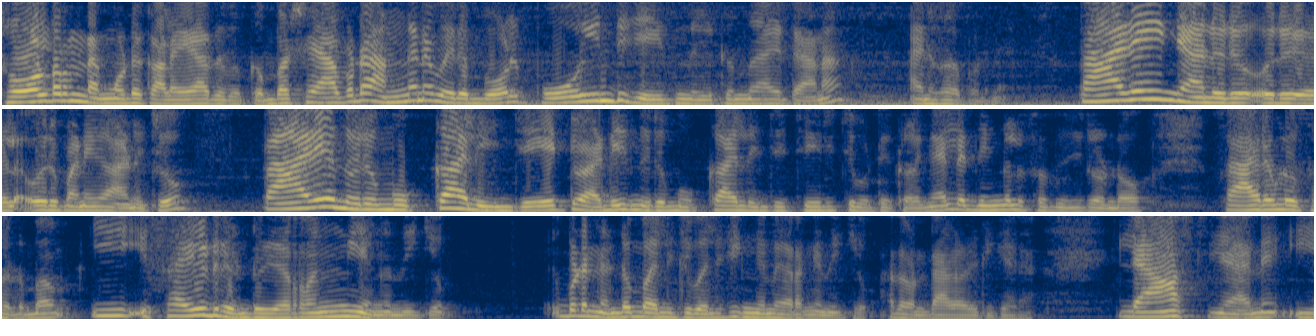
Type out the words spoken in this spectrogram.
ഷോൾഡറിന്റെ അങ്ങോട്ട് കളയാതെ വെക്കും. പക്ഷേ അവിടെ അങ്ങനെ വരുമ്പോൾ പോയിന്റ് ചെയ്ത് നിൽക്കുന്നതായിട്ടാണ് അനുഭവപ്പെടുന്നത്. താഴെയും ഞാനൊരു ഒരു ഒരു പണി കാണിച്ചു. താഴെ നിന്നൊരു മുക്കാൽ ഇഞ്ച് ഏറ്റവും അടിയിൽ നിന്നൊരു മുക്കാൽ ഇഞ്ച് ചിരിച്ചു വെട്ടിക്കളഞ്ഞു അല്ലെ നിങ്ങൾ ശ്രദ്ധിച്ചിട്ടുണ്ടോ? സാരി ബ്ലൗസ് ഇടുമ്പം ഈ സൈഡ് രണ്ടും ഇറങ്ങി അങ്ങ് നിൽക്കും. ഇവിടെ രണ്ടും വലിച്ച് വലിച്ച് ഇങ്ങനെ ഇറങ്ങി നിൽക്കും. അതുണ്ടാകാതിരിക്കാൻ ലാസ്റ്റ് ഞാൻ ഈ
